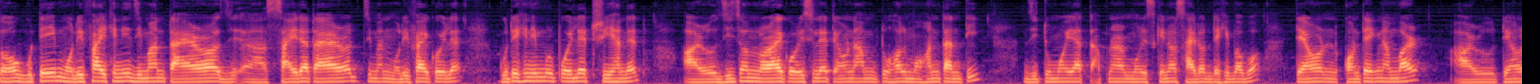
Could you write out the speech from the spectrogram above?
চ' গোটেই মডিফাইখিনি যিমান টায়াৰৰ চাৰিটা টায়াৰত যিমান মডিফাই কৰিলে গোটেইখিনি মোৰ পৰিলে থ্ৰী হাণ্ড্ৰেড আৰু যিজন ল'ৰাই কৰিছিলে তেওঁৰ নামটো হ'ল মোহন তান্তি যিটো মই ইয়াত আপোনাৰ মোৰ স্ক্ৰীণৰ ছাইডত দেখি পাব। তেওঁৰ কণ্টেক্ট নাম্বাৰ আৰু তেওঁৰ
